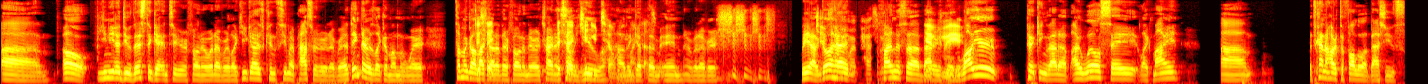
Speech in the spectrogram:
um, oh, you need to do this to get into your phone or whatever. Like, you guys can see my password or whatever. I think there was like a moment where someone got They locked said- out of their phone and they were trying to tell "Can you you tell how to get them in or whatever. But yeah, Can go you tell me ahead. Find this uh, battery Give thing. While you're picking that up, I will say, like mine, um, it's kind of hard to follow up Bashi's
